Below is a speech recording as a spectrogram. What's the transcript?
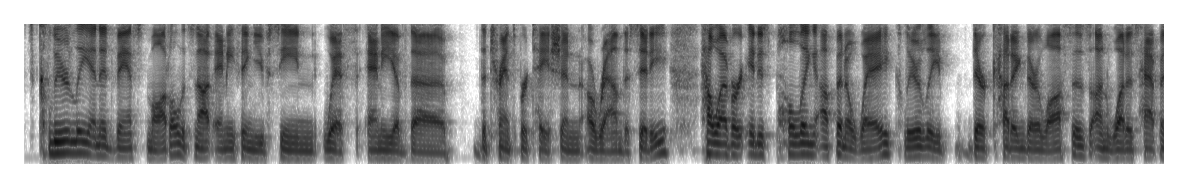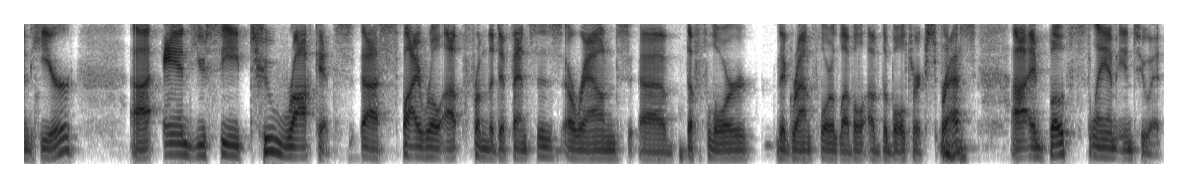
It's clearly an advanced model. It's not anything you've seen with any of the the transportation around the city. However, it is pulling up and away. Clearly, they're cutting their losses on what has happened here. Uh, and you see two rockets uh, spiral up from the defenses around uh, the floor, the ground floor level of the Bolter Express, uh, and both slam into it.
